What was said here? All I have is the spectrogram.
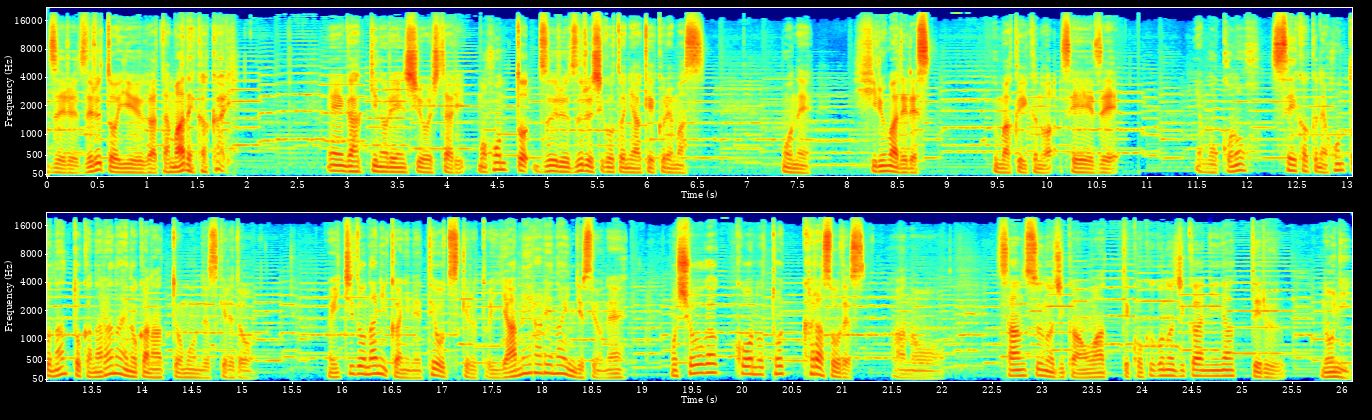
ずるずると夕方までかかり、えー、楽器の練習をしたりもうほんとずるずる仕事に明け暮れますもうね昼までですうまくいくのはせいぜい。いやもうこの性格ね、ほんとなんとかならないのかなって思うんですけれど、一度何かにね、手をつけるとやめられないんですよね。もう小学校の時からそうです。あの、算数の時間終わって国語の時間になってるのに、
